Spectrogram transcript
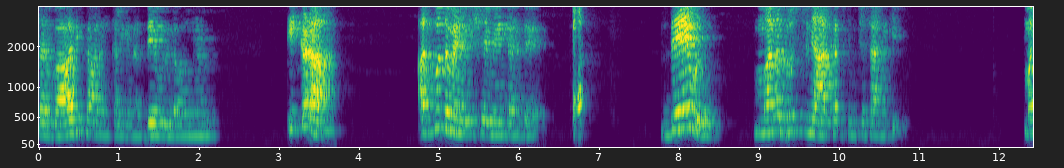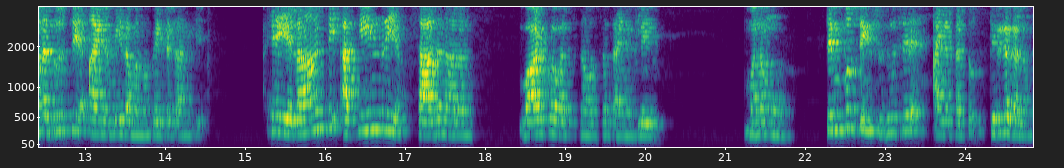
సర్వాధికారం కలిగిన దేవుడిగా ఉన్నాడు. ఇక్కడ అద్భుతమైన విషయం ఏంటంటే దేవుడు మన దృష్టిని ఆకర్షించటానికి మన దృష్టి ఆయన మీద మనం పెట్టడానికి ఆయన ఎలాంటి అతీంద్రియ సాధనాలను వాడుకోవాల్సిన అవసరం ఆయనకు లేదు. మనము సింపుల్ థింగ్స్ చూసే ఆయన తట్టు తిరగగలము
